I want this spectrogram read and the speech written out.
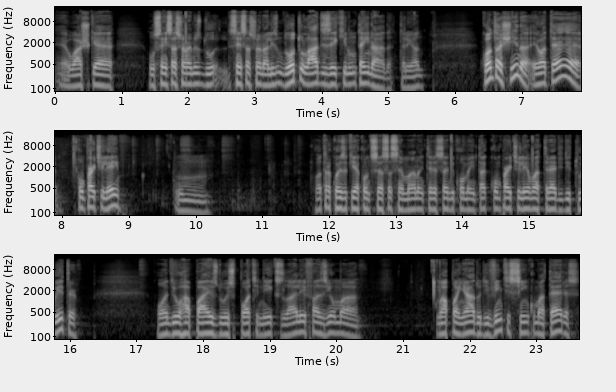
é, eu acho que é o sensacionalismo do, sensacionalismo do outro lado dizer que não tem nada, tá ligado? Quanto à China, eu até compartilhei um, outra coisa que aconteceu essa semana interessante de comentar, que compartilhei uma thread de Twitter onde o rapaz do Spotnix lá, ele fazia uma, um apanhado de 25 matérias,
